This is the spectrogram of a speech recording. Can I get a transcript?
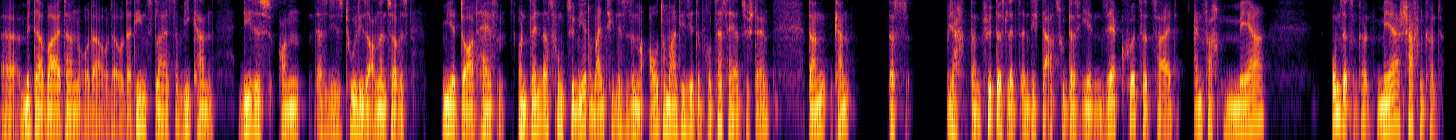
äh, Mitarbeitern oder, oder, oder Dienstleistern, wie kann dieses On, also dieses Tool, dieser Online-Service mir dort helfen. Und wenn das funktioniert, und mein Ziel ist es immer, automatisierte Prozesse herzustellen, dann kann das, ja, dann führt das letztendlich dazu, dass ihr in sehr kurzer Zeit einfach mehr umsetzen könnt, mehr schaffen könnt.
